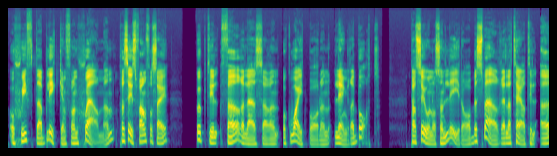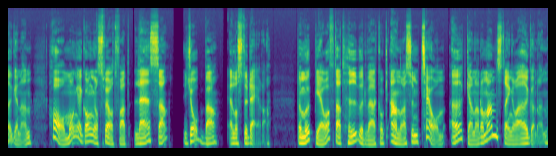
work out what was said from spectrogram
och skifta blicken från skärmen precis framför sig upp till föreläsaren och whiteboarden längre bort. Personer som lider av besvär relaterat till ögonen har många gånger svårt för att läsa, jobba eller studera. De uppger ofta att huvudvärk och andra symptom ökar när de anstränger ögonen.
